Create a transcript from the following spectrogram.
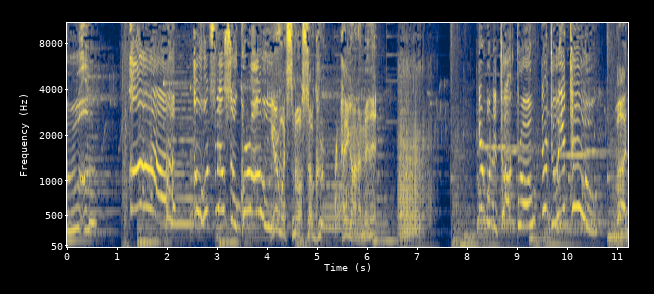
Ah! Oh, it smells so gross. You're what smells so gr- Hang on a minute. You're one to talk, bro. You're doing it too. But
